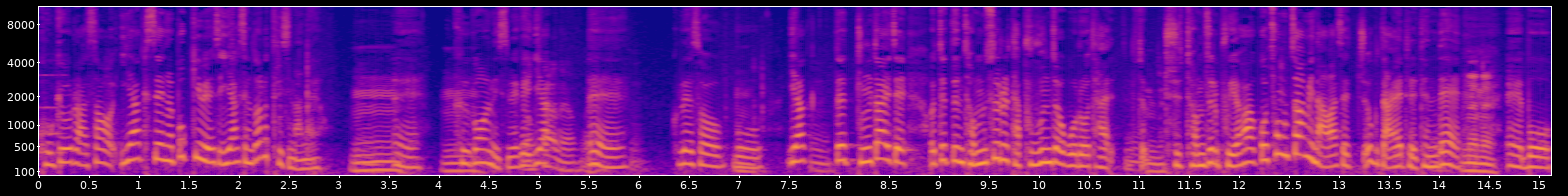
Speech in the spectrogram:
고교라서 이 학생을 뽑기 위해서 이 학생을 떨어뜨리진 않아요. 음. 네, 음. 그건 있습니다. 이 학- 희한해요. 네. 네. 그래서 음. 뭐, 이 학, 둘다 이제 어쨌든 점수를 다 부분적으로 다 점- 주- 점수를 부여하고 총점이 나와서 쭉 나야 될 텐데, 네네. 예, 뭐,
